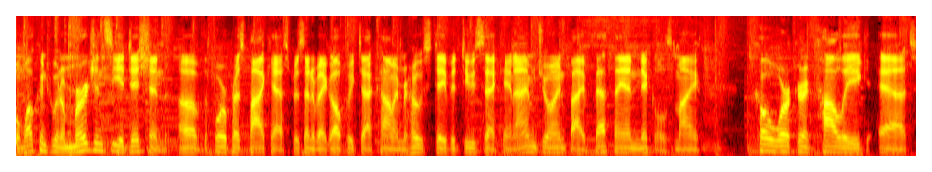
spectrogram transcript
and welcome to an emergency edition of the Forward Press Podcast presented by GolfWeek.com. I'm your host, David Dusek, and I'm joined by Beth Ann Nichols, my co-worker and colleague at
